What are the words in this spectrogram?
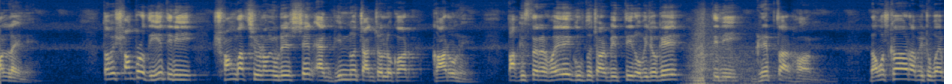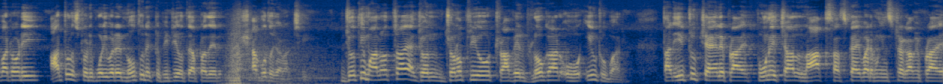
অনলাইনে। তবে সম্প্রতি তিনি সংবাদ শিরোনামে উঠে এসেছেন এক ভিন্ন চাঞ্চল্যকর কারণে। পাকিস্তানের হয়ে গুপ্তচর বৃত্তির অভিযোগে তিনি গ্রেপ্তার হন। নমস্কার, আমি টুবাই পাটোয়ারি আটল স্টোরি পরিবারের নতুন একটি ভিডিওতে আপনাদের স্বাগত জানাচ্ছি। জ্যোতি মালহোত্রা একজন জনপ্রিয় ট্রাভেল ব্লগার ও ইউটিউবার তার ইউটিউব চ্যানেলে প্রায় পৌনে চার লাখ সাবস্ক্রাইবার এবং ইনস্টাগ্রামে প্রায়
